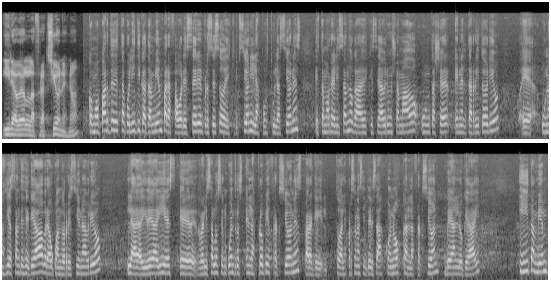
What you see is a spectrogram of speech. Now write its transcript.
ir a ver las fracciones, ¿no? Como parte de esta política también para favorecer el proceso de inscripción y las postulaciones, estamos realizando cada vez que se abre un llamado un taller en el territorio, eh, unos días antes de que abra o cuando recién abrió. La idea ahí es eh, realizar los encuentros en las propias fracciones para que todas las personas interesadas conozcan la fracción, vean lo que hay y también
